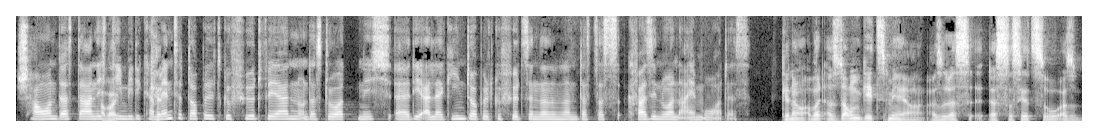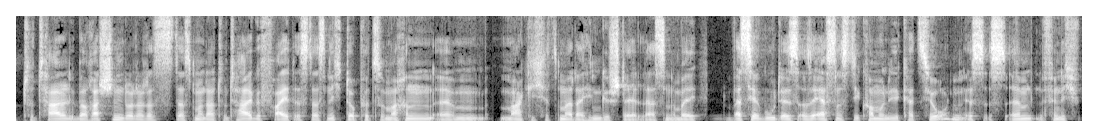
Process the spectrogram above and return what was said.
schauen, dass da nicht Aber die Medikamente doppelt geführt werden und dass dort nicht äh, die Allergien doppelt geführt sind, sondern dass das quasi nur an einem Ort ist. Genau, aber also darum geht's mir ja. Also, dass, dass das jetzt so, also total überraschend oder dass, dass man da total gefeit ist, das nicht doppelt zu machen, ähm, mag ich jetzt mal dahingestellt lassen. Aber was ja gut ist, also erstens die Kommunikation ist, ist ähm, finde ich,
